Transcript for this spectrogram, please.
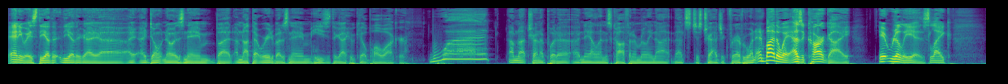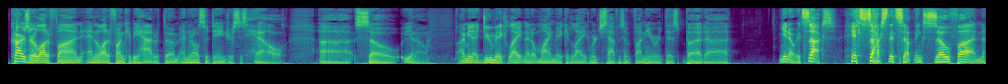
Anyways, the other the other guy, uh, I I don't know his name, but I'm not that worried about his name. He's the guy who killed Paul Walker. What? I'm not trying to put a, a, nail in his coffin. I'm really not. That's just tragic for everyone. And by the way, as a car guy, it really is. Like, cars are a lot of fun, and a lot of fun can be had with them, and they're also dangerous as hell. Uh, so, you know, I mean, I do make light, and I don't mind making light, and we're just having some fun here with this, but, uh, you know, it sucks. It sucks that something so fun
